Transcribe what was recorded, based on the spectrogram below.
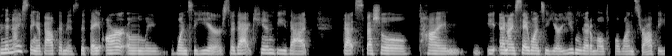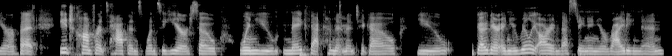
and the nice thing about them is that they are only once a year. So that can be that that special time. And i say once a year you can go to multiple ones throughout the year but each conference happens once a year. So when you make that commitment to go, you go there and you really are investing in your writing then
